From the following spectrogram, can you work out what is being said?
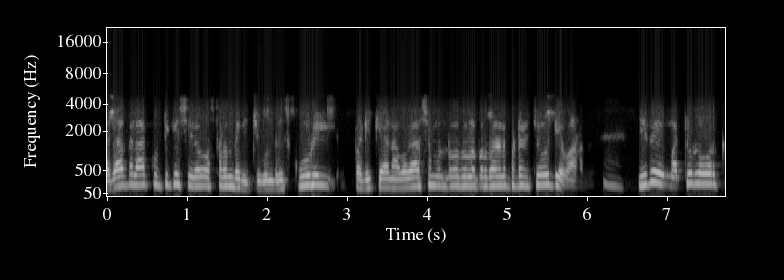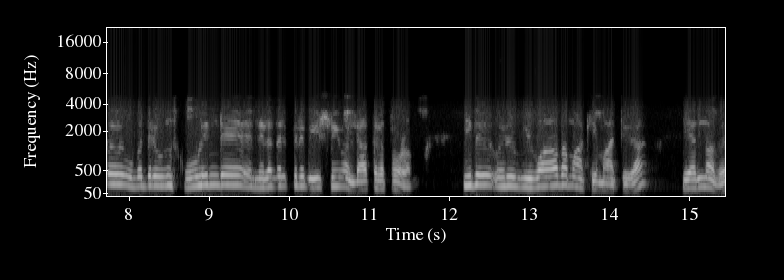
യഥാർത്ഥത്തിൽ ആ കുട്ടിക്ക് ശിരോവസ്ത്രം ധരിച്ചുകൊണ്ട് സ്കൂളിൽ പഠിക്കാൻ അവകാശമുണ്ടോ എന്നുള്ള പ്രധാനപ്പെട്ട ഒരു ചോദ്യമാണത്. ഇത് മറ്റുള്ളവർക്ക് ഉപദ്രവവും സ്കൂളിന്റെ നിലനിൽപ്പിന് ഭീഷണിയും അല്ലാത്തിടത്തോളം ഇത് ഒരു വിവാദമാക്കി മാറ്റുക എന്നത്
